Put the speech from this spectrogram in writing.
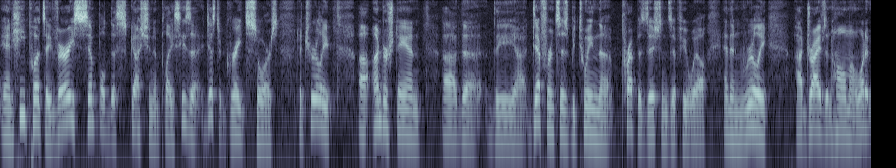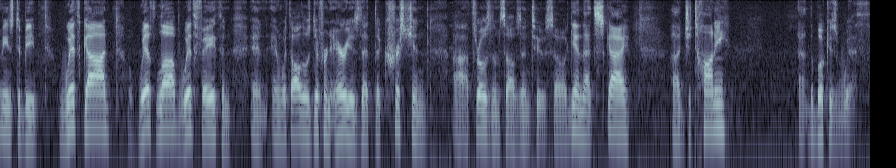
and he puts a very simple discussion in place. He's a just a great source to truly uh, understand uh, the the uh, differences between the prepositions, if you will, and then really uh, drives it home on what it means to be with God, with love, with faith, and and and with all those different areas that the Christian uh, throws themselves into. So again, that's Skye uh, Jethani. The book is with.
